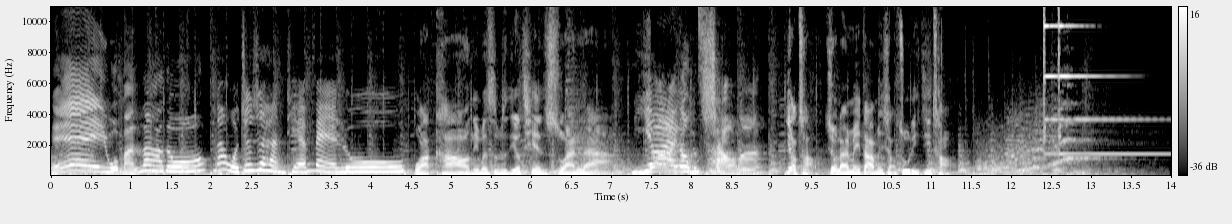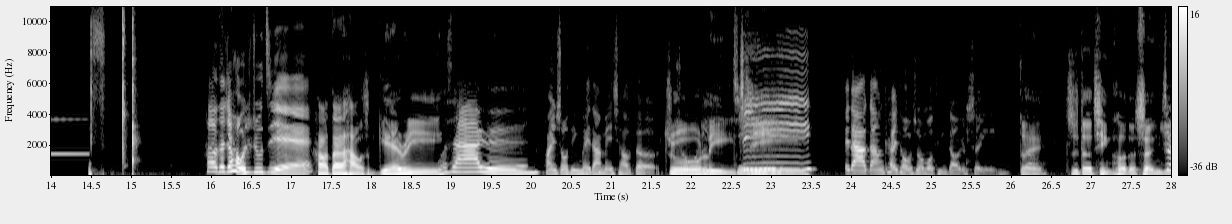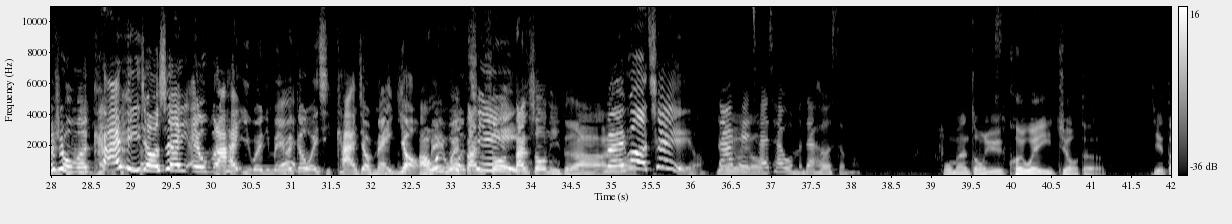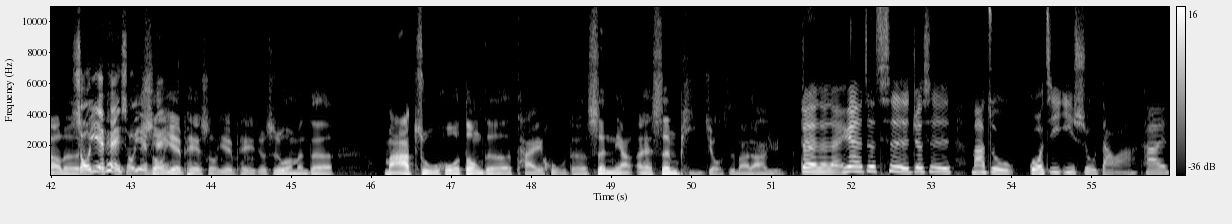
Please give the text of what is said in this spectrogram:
哎、我蛮辣的哦。那我就是很甜美噜。哇靠！你们是不是又欠酸了啊、你又要来跟我们吵吗？要吵就来没大没小猪里鸡吵。Hello，大家好，我是朱姐，Hello，大家好，我是 Gary 我是阿云，欢迎收听没大没小的朱里鸡鸡。。哎、大家刚刚开头的时候有没有听到一个声音？对，值得庆贺的声音。就是我们开啤酒的声音。哎、我本来还以为你们也会跟我一起开，就没有。啊，我以为单收单收你的啊，哎没默契。大家可以猜猜我们在喝什么？我们终于暌违已久的接到了首页配，首页配，首页配首页配，就是我们的马祖活动的台虎的生酿呃生啤酒是吧？阿云，对对对，因为这次就是马祖国际艺术岛啊，它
